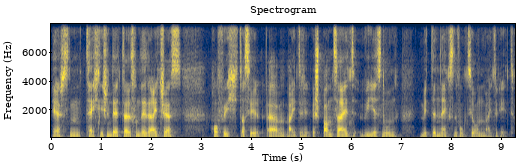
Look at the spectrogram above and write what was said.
ersten technischen Details von D3.js hoffe ich, dass ihr ähm, weiter gespannt seid, wie es nun mit den nächsten Funktionen weitergeht.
